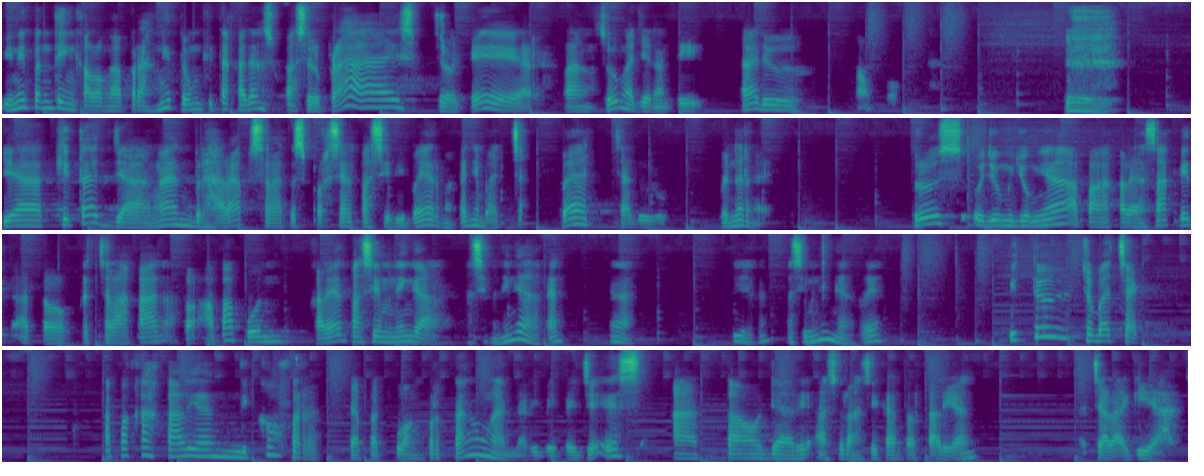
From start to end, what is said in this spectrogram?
Ini penting kalau nggak pernah ngitung kita kadang suka surprise, jelger, langsung aja nanti, aduh, nombok. ya kita jangan berharap 100% pasti dibayar, makanya baca, baca dulu. Bener nggak? Terus ujung-ujungnya apakah kalian sakit atau kecelakaan atau apa pun, kalian pasti meninggal. Pasti meninggal kan? Ya. Iya kan? Pasti meninggal ya. Itu coba cek. Apakah kalian di cover dapat uang pertanggungan dari BPJS atau dari asuransi kantor kalian? Baca lagi ya.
